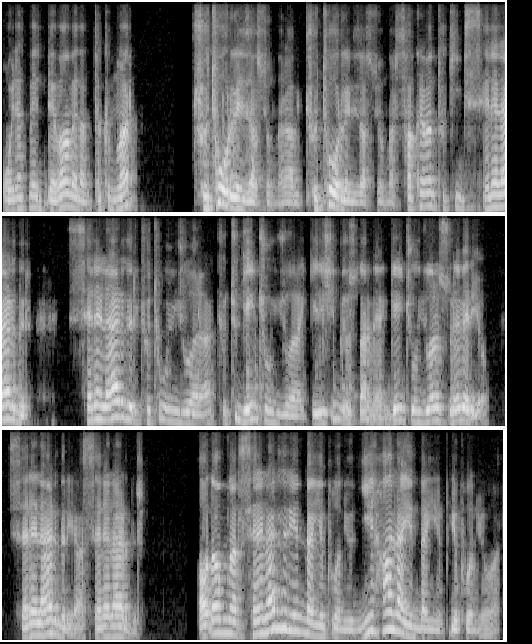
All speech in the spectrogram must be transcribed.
oynatmaya devam eden takımlar kötü organizasyonlar abi. Kötü organizasyonlar. Sacramento Kings senelerdir senelerdir kötü oyunculara, kötü genç oyunculara, gelişim göstermeyen genç oyunculara süre veriyor. Senelerdir ya, senelerdir. Adamlar senelerdir yeniden yapılanıyor. Niye hala yeniden yap- yapılanıyorlar?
